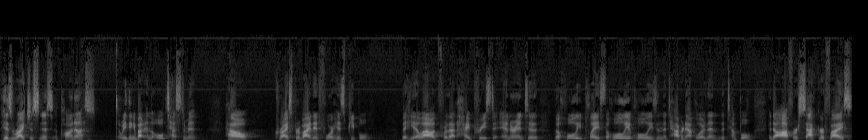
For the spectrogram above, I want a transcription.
his righteousness upon us. And when you think about in the Old Testament, how Christ provided for his people, that he allowed for that high priest to enter into the holy place, the Holy of Holies in the tabernacle or then the temple, and to offer sacrifice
